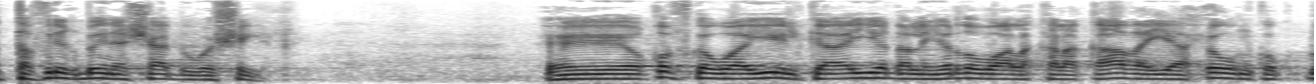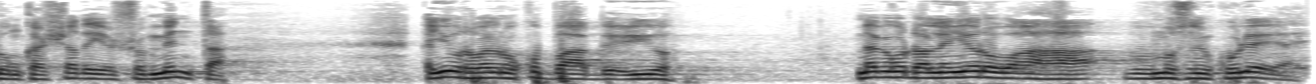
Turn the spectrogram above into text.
altafriiq bayna ashaabi washaykh qofka waayeelka iyo dhallinyaradu waa la kala qaadayaa xukunka dhunkashada iyo shuminta. Ayuu rabaa inuu ku baabi'iyo. Nabigu dhallinyaru ahaa buu muslimku leeyahay.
